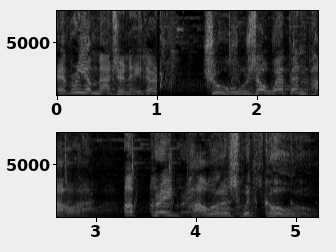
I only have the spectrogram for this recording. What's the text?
Every Imaginator, choose a weapon power. Upgrade powers with gold.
